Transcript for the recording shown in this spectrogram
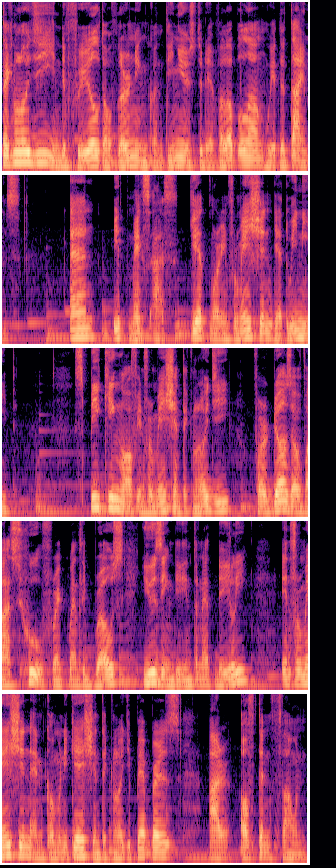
Technology in the field of learning continues to develop along with the times, and it makes us get more information that we need. Speaking of information technology, for those of us who frequently browse using the internet daily, information and communication technology papers are often found.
